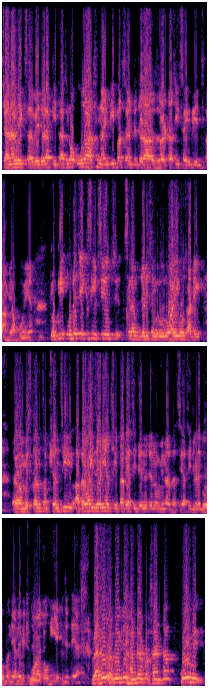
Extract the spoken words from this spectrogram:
ਚੈਨਲ ਨੇ ਇੱਕ ਸਰਵੇ ਜਿਹੜਾ ਕੀਤਾ ਸੀਗਾ ਉਹਦਾ ਅਸੀਂ 90% ਜਿਹੜਾ ਰਿਜ਼ਲਟ ਅਸੀਂ ਸਹੀ ਰੇਂਜ ਕਾਮਯਾਬ ਹੋਏ ਆ ਕਿਉਂਕਿ ਉਹਦੇ 'ਚ ਇੱਕ ਸੀਟ ਸੀ ਉਹ ਸਿ- ਸਿਰਫ ਜਿਹੜੀ ਸੰਗਰੂਰ ਵਾਲੀ ਉਹ ਸਾਡੀ ਮਿਸਕਨਸੈਪਸ਼ਨ ਸੀ। ਅਦਰਵਾਈਜ਼ ਜਿਹੜੀਆਂ ਸੀਟਾਂ ਤੇ ਅਸੀਂ ਜਿਹਨੂੰ ਜਿਹਨੂੰ ਵਿਨਰ ਦੱਸਿਆ ਸੀ ਜਿਹੜੇ ਦੋ ਬੰਦਿਆਂ ਦੇ ਵਿੱਚ ਉਹਨਾਂ 'ਚੋਂ ਹੀ ਇੱਕ ਜਿੱਤਿਆ। ਵੈਸੇ ਪ੍ਰਦੀਪ ਜੀ 100% ਨਾ ਕੋਈ ਵੀ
